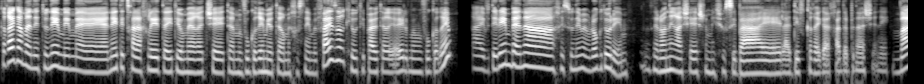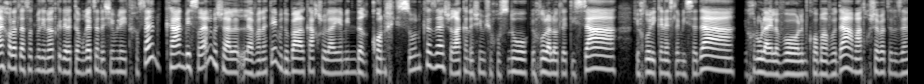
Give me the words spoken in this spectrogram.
כרגע מהנתונים, אם אה, אני הייתי צריכה להחליט, הייתי אומרת שאת המבוגרים יותר מחסנים בפייזר, כי הוא טיפה יותר יעיל במבוגרים. ההבדלים בין החיסונים הם לא גדולים. זה לא נראה שיש למישהו סיבה אה, להעדיף כרגע אחד על פני השני. מה יכולות לעשות מדינות כדי לתמרץ אנשים להתחסן? כאן בישראל למשל, להבנתי, מדובר על כך שאולי יהיה מין דרכון חיסון כזה, שרק אנשים שחוסנו יוכלו לעלות לטיסה, יוכלו להיכנס למסעדה, יוכלו אולי לבוא למקום העבודה. מה את חושבת על זה?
